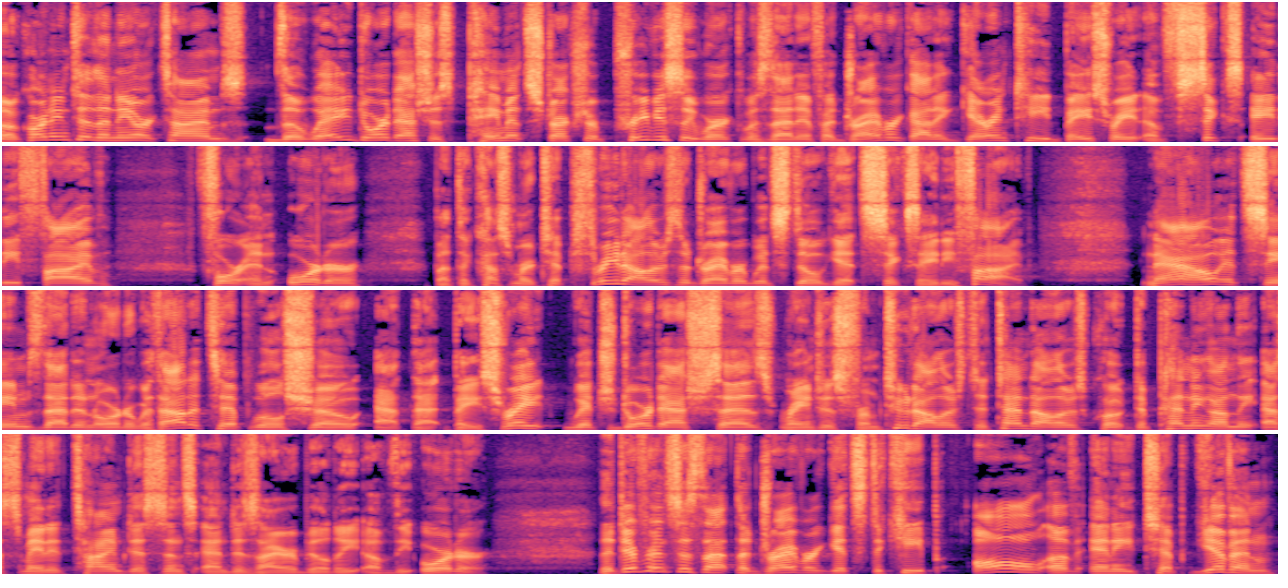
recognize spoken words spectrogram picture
According to the New York Times, the way DoorDash's payment structure previously worked was that if a driver got a guaranteed base rate of 685 for an order, but the customer tipped $3, the driver would still get 685. Now it seems that an order without a tip will show at that base rate, which DoorDash says ranges from $2 to $10, quote, depending on the estimated time, distance, and desirability of the order. The difference is that the driver gets to keep all of any tip given,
